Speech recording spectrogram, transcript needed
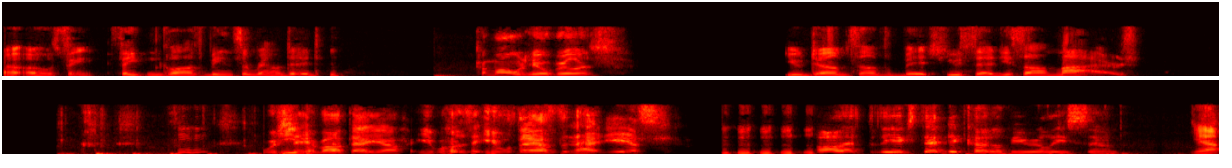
Uh oh, Saint Satan Claus being surrounded. Come on, hillbillies. you dumb son of a bitch, you said you saw Myers. What you say Evil. about that, yeah? Evil was evil dance tonight, yes. Oh, that's the extended cut will be released soon. Yeah.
